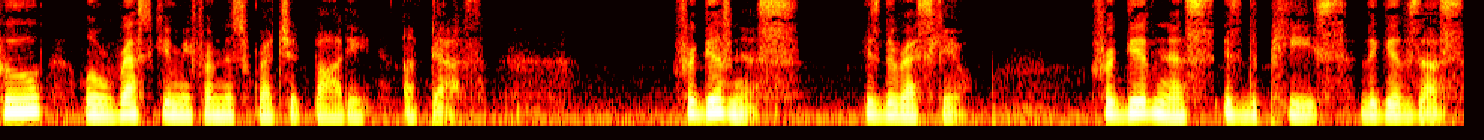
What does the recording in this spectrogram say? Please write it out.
Who will rescue me from this wretched body of death? Forgiveness is the rescue. Forgiveness is the peace that gives us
